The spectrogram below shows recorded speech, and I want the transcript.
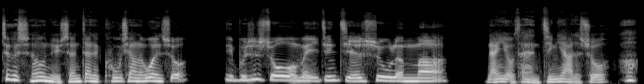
这个时候，女生带着哭腔的问说：“你不是说我们已经结束了吗？”男友才很惊讶的说：“啊，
